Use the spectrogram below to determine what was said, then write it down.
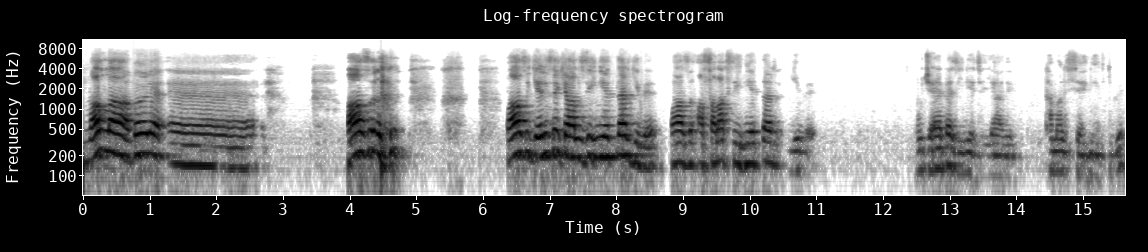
Vallahi böyle eee, bazı bazı gerizekalı zihniyetler gibi bazı asalak zihniyetler gibi bu CHP zihniyeti yani Kemalist zihniyet gibi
